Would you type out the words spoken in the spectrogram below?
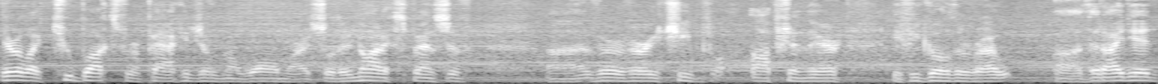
they were like two bucks for a package of them at Walmart so they're not expensive. Uh, very very cheap option there if you go the route uh, that I did.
